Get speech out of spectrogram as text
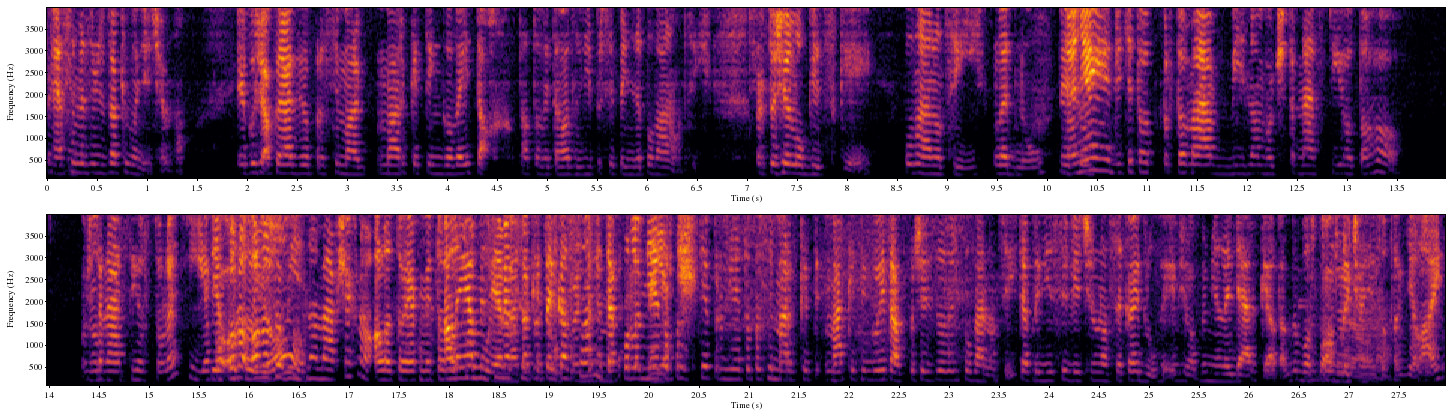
Já si myslím, že to taky o něčem, no. Jakože akorát je to prostě mar- marketingový tah na to vytáhat z lidí prostě peníze po Vánocích. Protože logicky po Vánocích, lednu... Nejsou... Ne, ne, to, to má význam od 14. toho. 14. No, století. Jako, jako ono, to, ono to význam má všechno, ale to, jak my to Ale já myslím, jak se to teďka slaví, tak podle mě je to prostě, pro mě je to prostě market, marketingový tak, protože když se to po Vánocích, tak lidi si většinou nasekají dluhy, že aby měli dárky a tak, nebo aspoň angličani to tak dělají.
